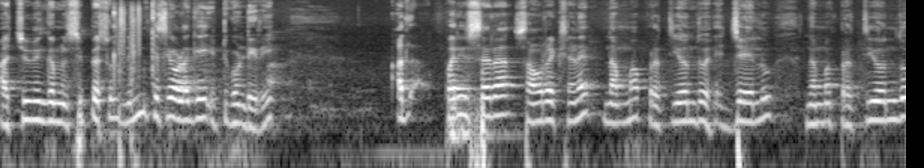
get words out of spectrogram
ಆ ಚೂವಿಂಗ್ ಗಮ್ ಸಿಪ್ಪೆ ಸುಲ್ ನಿಮ್ಮ ಕೆಸೆಯೊಳಗೆ ಒಳಗೆ ಇಟ್ಕೊಂಡಿರಿ. ಅದು ಪರಿಸರ ಸಂರಕ್ಷಣೆ ನಮ್ಮ ಪ್ರತಿಯೊಂದು ಹೆಜ್ಜೆಯಲ್ಲೂ, ನಮ್ಮ ಪ್ರತಿಯೊಂದು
